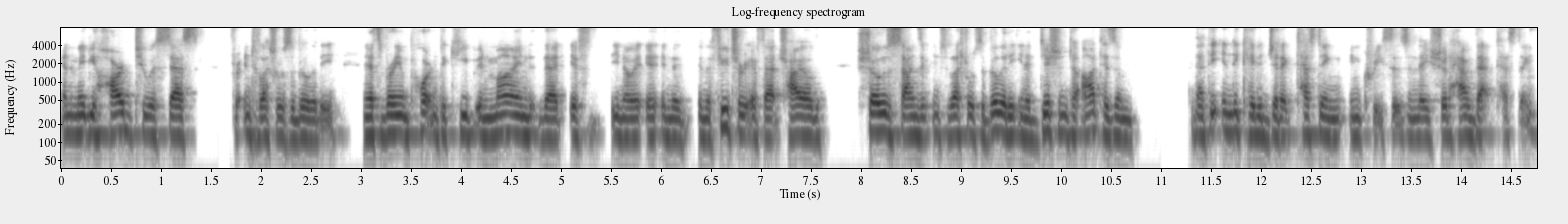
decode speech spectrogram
and it may be hard to assess for intellectual disability. And it's very important to keep in mind that if, you know, in the, in the future, if that child shows signs of intellectual disability in addition to autism, that the indicated genetic testing increases and they should have that testing.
